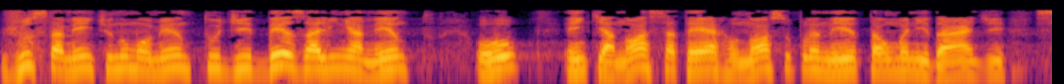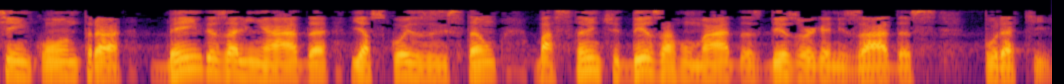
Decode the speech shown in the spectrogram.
justamente no momento de desalinhamento ou em que a nossa Terra, o nosso planeta, a humanidade se encontra bem desalinhada e as coisas estão bastante desarrumadas, desorganizadas por aqui.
